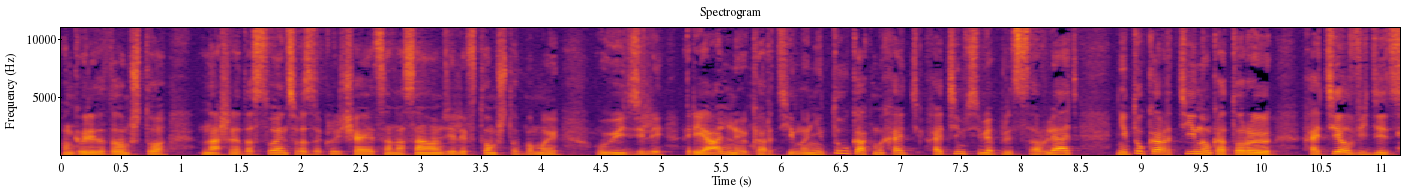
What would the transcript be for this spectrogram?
Он говорит о том, что наше достоинство заключается на самом деле в том, чтобы мы увидели реальную картину, не ту, как мы хотим себе представлять, не ту картину, которую хотел видеть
